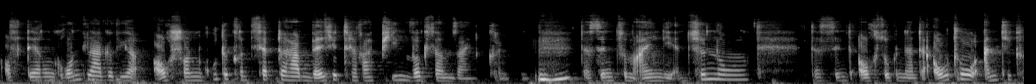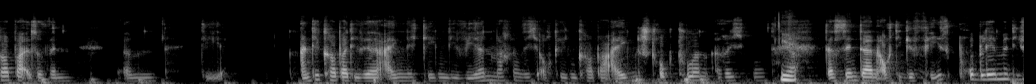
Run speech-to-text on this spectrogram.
auf deren Grundlage wir auch schon gute Konzepte haben, welche Therapien wirksam sein könnten. Mhm. Das sind zum einen die Entzündungen, das sind auch sogenannte Autoantikörper, also wenn ähm, die Antikörper, die wir eigentlich gegen die Viren machen, sich auch gegen körpereigene Strukturen richten. Ja. Das sind dann auch die Gefäßprobleme, die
